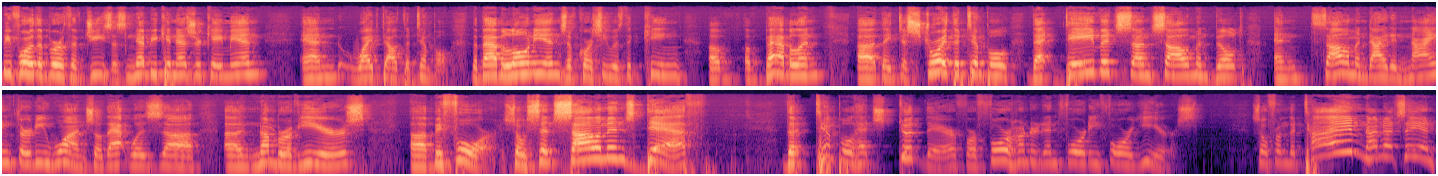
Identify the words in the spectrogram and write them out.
before the birth of Jesus. Nebuchadnezzar came in and wiped out the temple. The Babylonians, of course, he was the king of, of Babylon. Uh, they destroyed the temple that David's son Solomon built, and Solomon died in 931. So that was uh, a number of years uh, before. So since Solomon's death, the temple had stood there for 444 years. So from the time, I'm not saying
